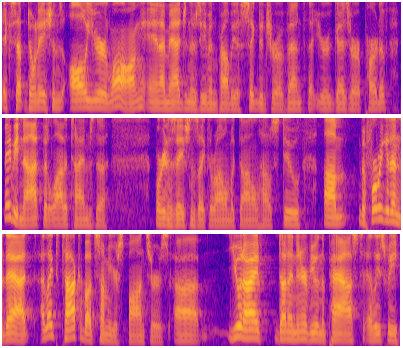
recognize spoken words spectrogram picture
accept donations all year long, and I imagine there's even probably a signature event that you guys are a part of. Maybe not, but a lot of times the organizations like the Ronald McDonald House do. Um, before we get into that, I'd like to talk about some of your sponsors. Uh, you and I have done an interview in the past. At least we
